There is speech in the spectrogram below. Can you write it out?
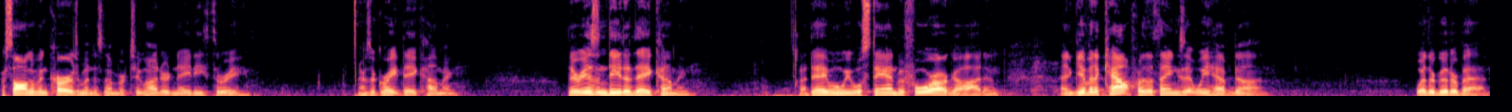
Our song of encouragement is number 283. There's a great day coming. There is indeed a day coming, a day when we will stand before our God and, and give an account for the things that we have done, whether good or bad.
